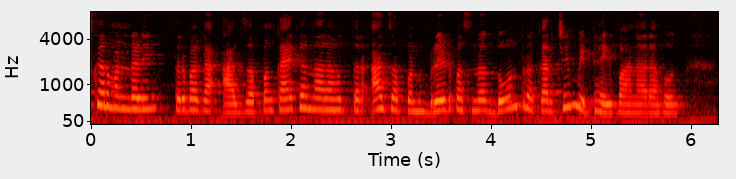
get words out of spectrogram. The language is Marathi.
नमस्कार मंडळी. तर बघा आज आपण काय करणार आहोत? तर आज आपण ब्रेडपासून दोन प्रकारची मिठाई पाहणार आहोत.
